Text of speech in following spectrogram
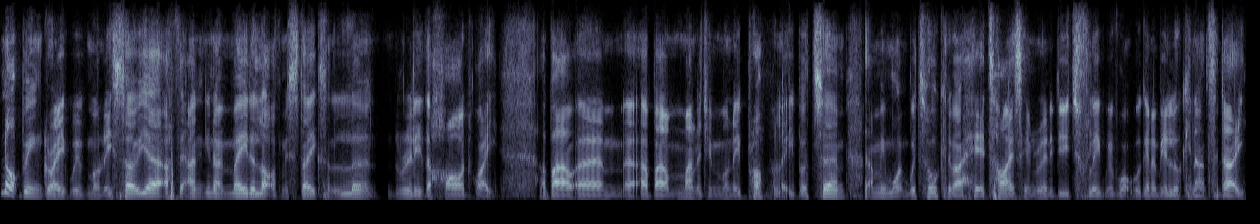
not been great with money. So yeah, I think and you know made a lot of mistakes and learned really the hard way about um, about managing money properly. But um, I mean, what we're talking about here ties in really beautifully with what we're going to be looking at today.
